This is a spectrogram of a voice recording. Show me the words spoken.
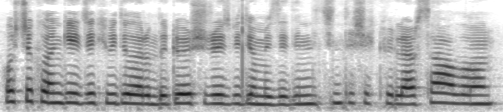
Hoşçakalın. Gelecek videolarımda görüşürüz. Videomu izlediğiniz için teşekkürler. Sağ olun.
